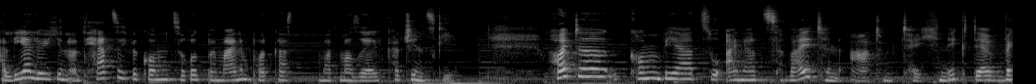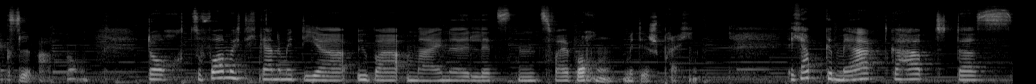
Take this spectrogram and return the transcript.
Hallihallöchen und herzlich willkommen zurück bei meinem Podcast Mademoiselle Kaczynski. Heute kommen wir zu einer zweiten Atemtechnik der Wechselatmung. Doch zuvor möchte ich gerne mit dir über meine letzten zwei Wochen mit dir sprechen. Ich habe gemerkt gehabt, dass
